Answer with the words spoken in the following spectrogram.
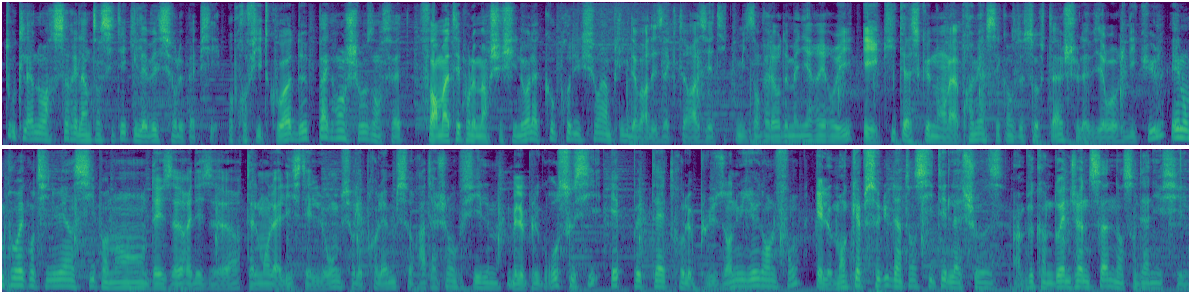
toute la noirceur et l'intensité qu'il avait sur le papier. Au profit de quoi? De pas grand-chose en fait. Formaté pour le marché chinois, la coproduction implique d'avoir des acteurs asiatiques mis en valeur de manière héroïque, et quitte à ce que dans la première séquence de sauvetage, cela vire au ridicule, et l'on pourrait continuer ainsi pendant des heures et des heures, tellement la liste est longue sur les problèmes se rattachant au film. Mais le plus gros souci est peut-être le plus ennuyeux dans le fond, et le manque absolu d'intensité de la chose. Un peu comme Dwayne Johnson dans son dernier film.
